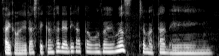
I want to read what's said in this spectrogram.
最後までいらしてくださりありがとうございます。じゃあまたね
